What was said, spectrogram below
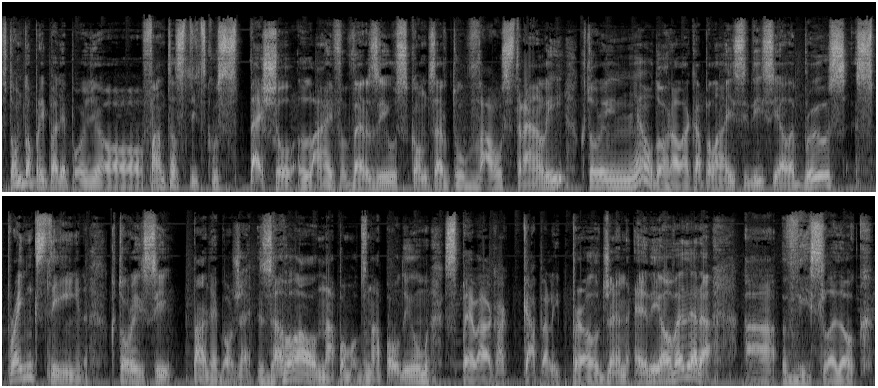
V tomto prípade pôjde o fantastickú special live verziu z koncertu v Austrálii, ktorý neodohrala kapela ACDC, ale Bruce Springsteen, ktorý si Pane Bože, zavolal na pomoc na pódium speváka kapely Pearl Jam Eddieho Vedera a výsledok...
